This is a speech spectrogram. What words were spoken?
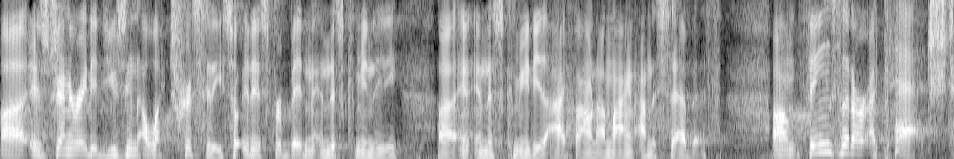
uh, is generated using electricity, so it is forbidden in this community, uh, in, in, this community that I found online on the Sabbath. Um, things that are attached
